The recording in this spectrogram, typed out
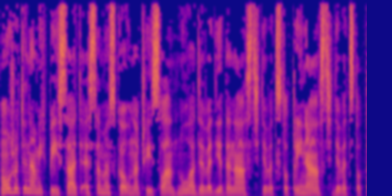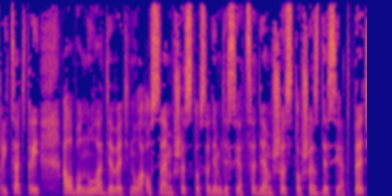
Môžete nám ich písať SMS-kou na čísla 0911 913 930 33 alebo 0908 677 665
